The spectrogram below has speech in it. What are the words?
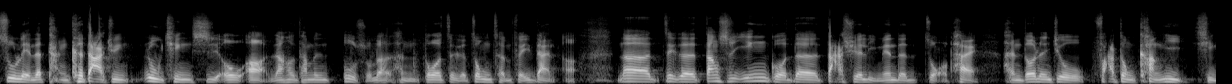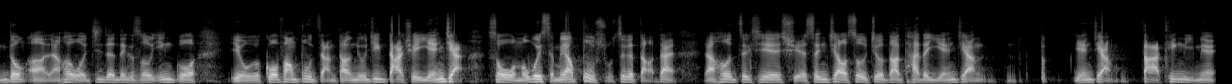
苏联的坦克大军入侵西欧啊，然后他们部署了很多这个中程飞弹啊。那这个当时英国的大学里面的左派很多人就发动抗议行动啊。然后我记得那个时候英国有个国防部长到牛津大学演讲，说我们为什么要部署这个导弹。然后这些学生教授就到他的演讲演讲大厅里面。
